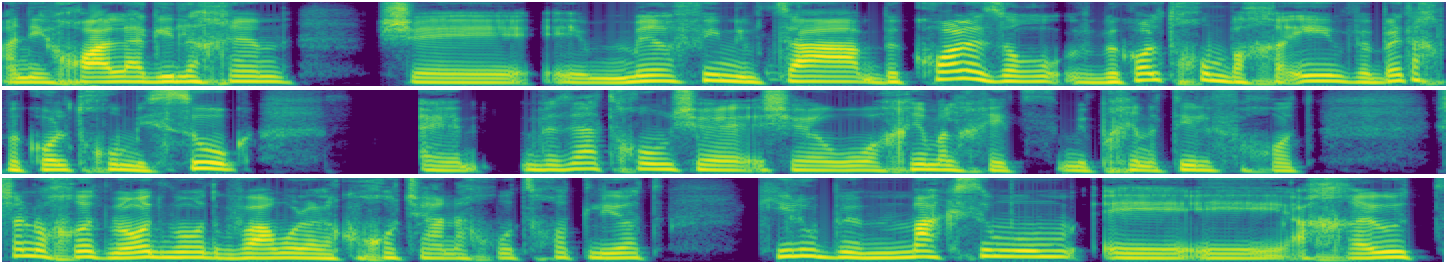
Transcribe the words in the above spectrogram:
אני יכולה להגיד לכם שמרפי נמצא בכל אזור ובכל תחום בחיים, ובטח בכל תחום עיסוק, אה, וזה התחום ש, שהוא הכי מלחיץ, מבחינתי לפחות. יש לנו אחריות מאוד מאוד גבוהה מול הלקוחות שאנחנו צריכות להיות כאילו במקסימום אה, אה, אחריות.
